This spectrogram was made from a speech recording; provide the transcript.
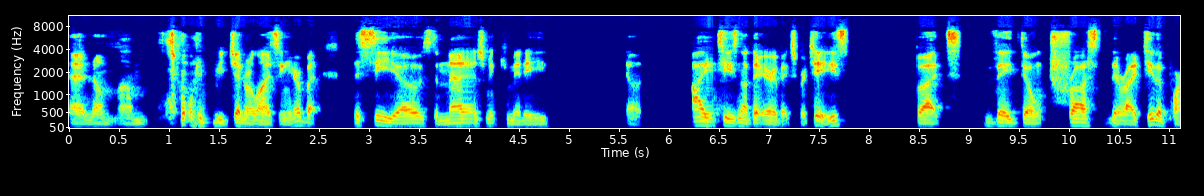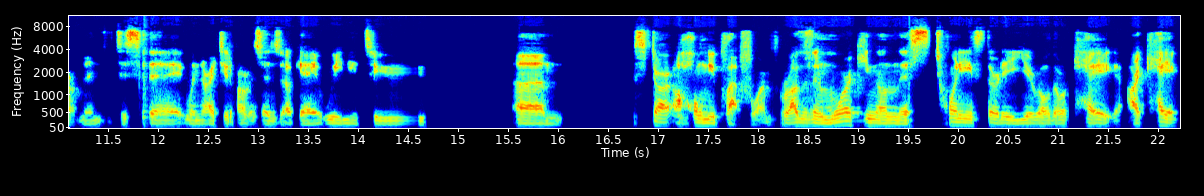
and um, um, I'm don't want to be generalizing here, but the CEOs, the management committee, IT is not their area of expertise, but they don't trust their IT department to say when their IT department says, okay, we need to um, start a whole new platform rather than working on this 20, 30 year old archaic,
